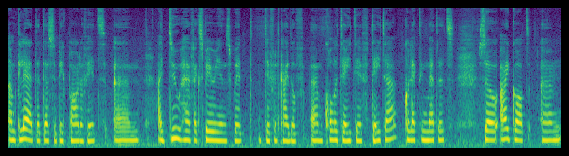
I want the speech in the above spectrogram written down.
I'm glad that that's a big part of it. Um, I do have experience with different kind of um, qualitative data collecting methods, so I got um,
